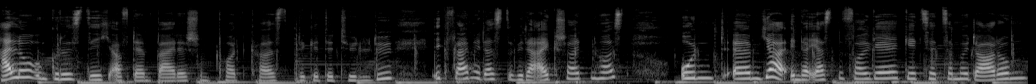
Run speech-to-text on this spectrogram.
Hallo und grüß dich auf deinem bayerischen Podcast Brigitte Tüdelü. Ich freue mich, dass du wieder eingeschaltet hast. Und ähm, ja, in der ersten Folge geht es jetzt einmal darum,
